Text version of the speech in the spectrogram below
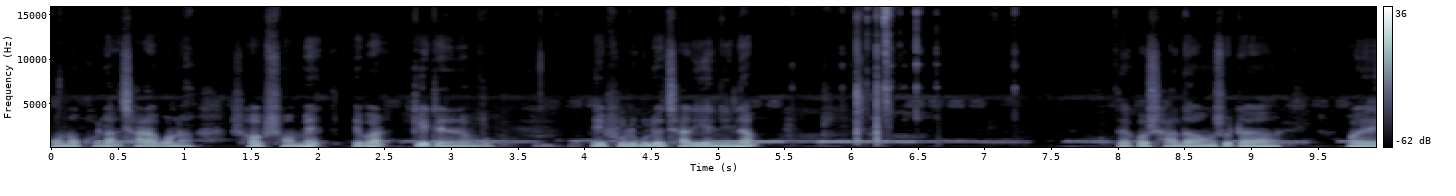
কোনো খোলা ছাড়াবো না। সব সমেত এবার কেটে নেব। এই ফুলগুলো ছাড়িয়ে নিলাম। দেখো সাদা অংশটা হয়ে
